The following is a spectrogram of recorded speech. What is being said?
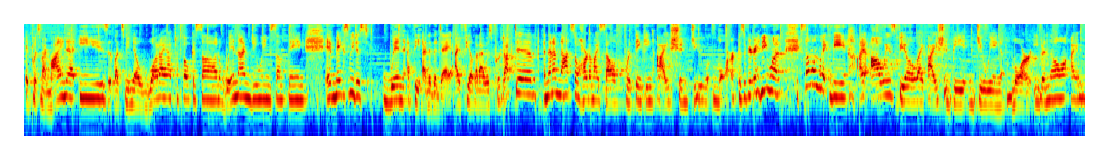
It puts my mind at ease, it lets me know what I have to focus on, when I'm doing something. It makes me just win at the end of the day. I feel that I was productive, and then I'm not so hard on myself for thinking I should do more. Because if you're anyone, someone like me, I always feel like I should be doing more, even though I'm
